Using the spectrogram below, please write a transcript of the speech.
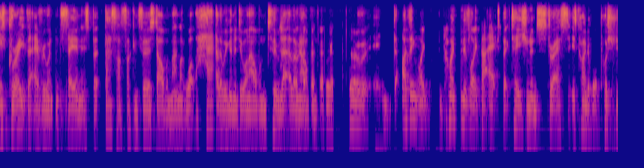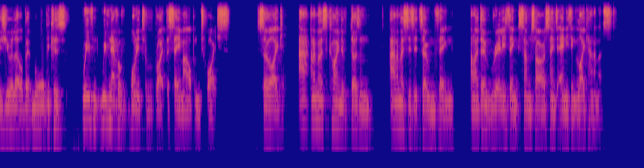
it's great that everyone's saying this but that's our fucking first album man like what the hell are we going to do on album 2 let alone album 3 so I think like kind of like that expectation and stress is kind of what pushes you a little bit more because we've we've never wanted to write the same album twice. So like Animus kind of doesn't Animus is its own thing, and I don't really think Samsara sounds anything like Animus.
